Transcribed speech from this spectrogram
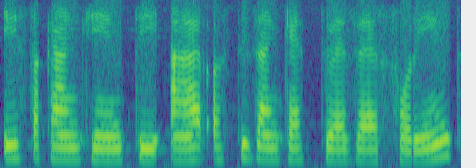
éjszakánkénti ár az 12 ezer forint,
